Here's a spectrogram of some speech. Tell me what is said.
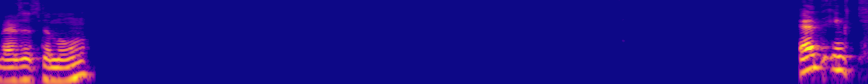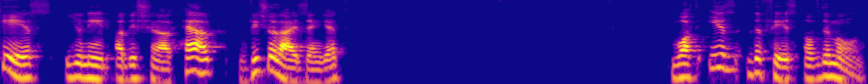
versus the moon? And in case you need additional help visualizing it what is the phase of the moon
